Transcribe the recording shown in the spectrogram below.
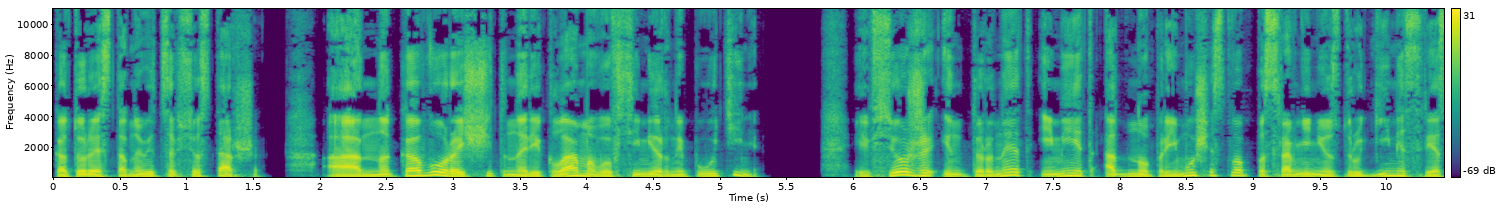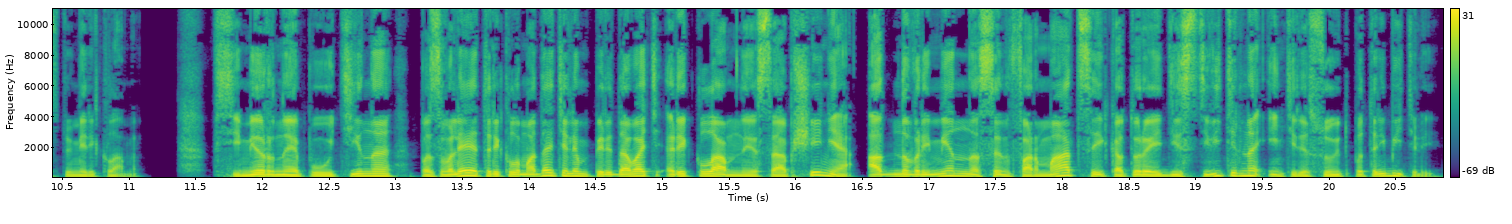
которая становится все старше. А на кого рассчитана реклама во всемирной паутине? И все же интернет имеет одно преимущество по сравнению с другими средствами рекламы. Всемирная паутина позволяет рекламодателям передавать рекламные сообщения одновременно с информацией, которая действительно интересует потребителей.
